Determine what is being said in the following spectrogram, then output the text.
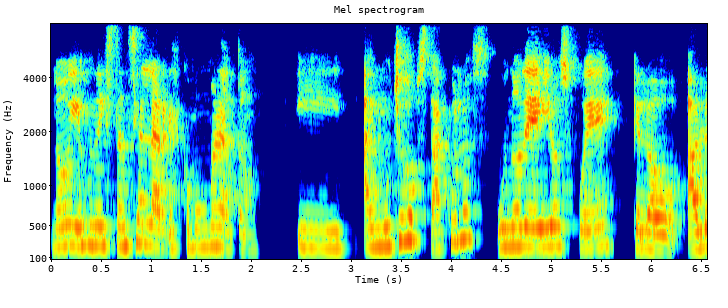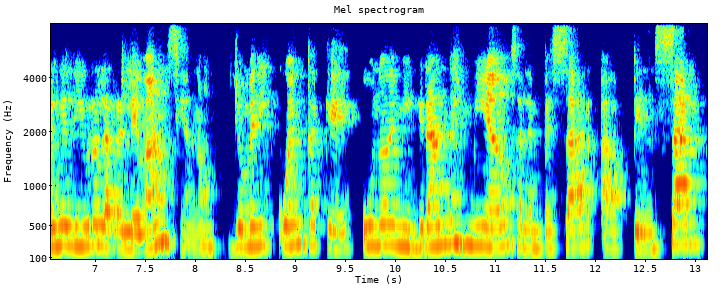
¿no? Y es una distancia larga, es como un maratón. Y hay muchos obstáculos. Uno de ellos fue que lo hablo en el libro, la relevancia, ¿no? Yo me di cuenta que uno de mis grandes miedos al empezar a pensar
